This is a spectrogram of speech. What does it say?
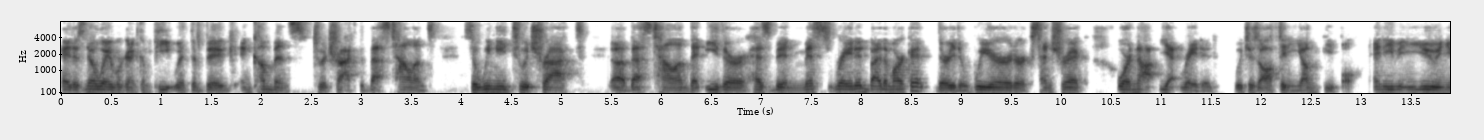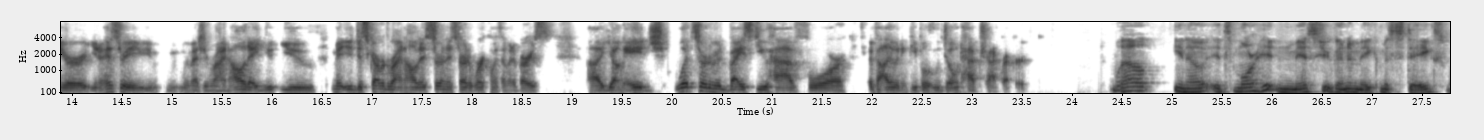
hey, there's no way we're going to compete with the big incumbents to attract the best talent. So we need to attract uh, best talent that either has been misrated by the market, they're either weird or eccentric, or not yet rated, which is often young people. And even you in your you know history, you, we mentioned Ryan Holiday. You, you you discovered Ryan Holiday. Certainly started working with him at a very uh, young age. What sort of advice do you have for evaluating people who don't have track record? Well, you know, it's more hit and miss. You're going to make mistakes.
